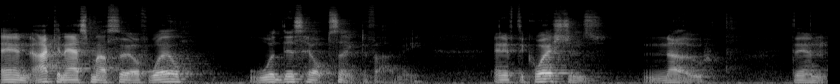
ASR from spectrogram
and I can ask myself, well, would this help sanctify me? And if the question's no, then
